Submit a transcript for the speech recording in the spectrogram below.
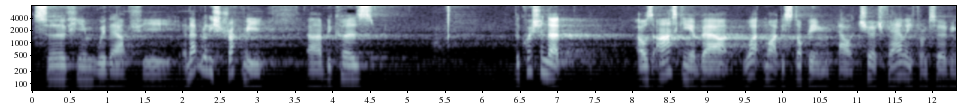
Serve Him without fear. And that really struck me uh, because the question that I was asking about what might be stopping our church family from serving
